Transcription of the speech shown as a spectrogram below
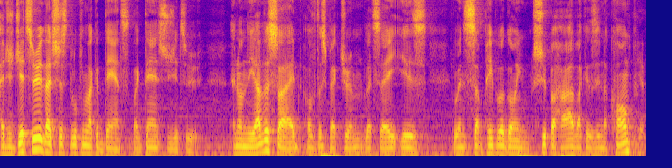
a jiu-jitsu that's just looking like a dance, like dance jiu-jitsu. And on the other side of the spectrum, let's say, is when some people are going super hard, like as in a comp, Yep.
